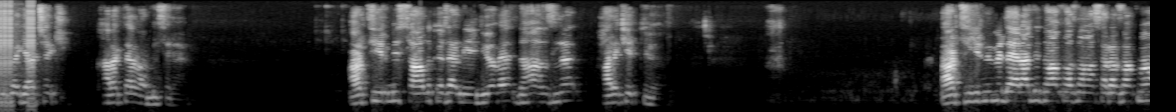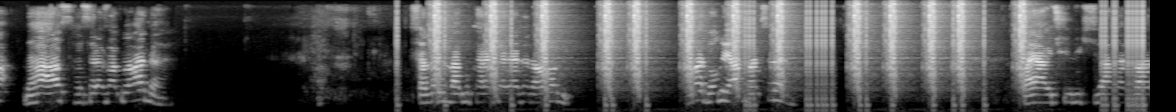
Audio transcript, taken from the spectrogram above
burada gerçek karakter var mesela. Artı 20 sağlık özelliği diyor ve daha hızlı hareket diyor. Artı 21'de herhalde daha fazla hasar azaltma, daha az hasar azaltma var da. Sanırım ben bu karakterlerden almam. Ama dolu ya baksana. Bayağı 3 günlük silahlar falan.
